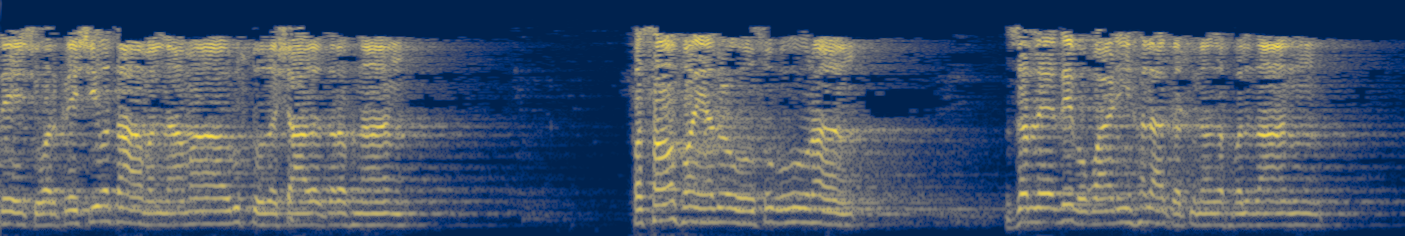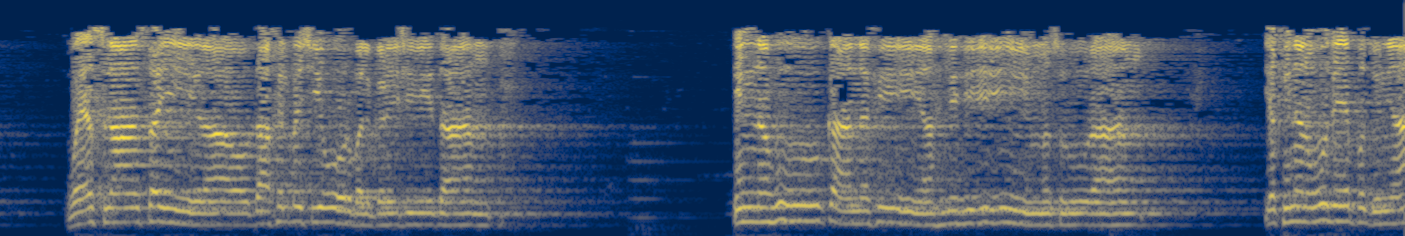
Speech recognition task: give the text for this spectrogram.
دیش ورکریشی و تعمل ناما رستو دشار طرفنان فصوف يدعو صبورا. ذر دے بغواڑی ہلاکتنا دخبل دان ویسلا سیرا و داخل بشی اور بلکڑی شیتا انہو کان فی اہلہ مسرورا. یقینا وہ دے پا دنیا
